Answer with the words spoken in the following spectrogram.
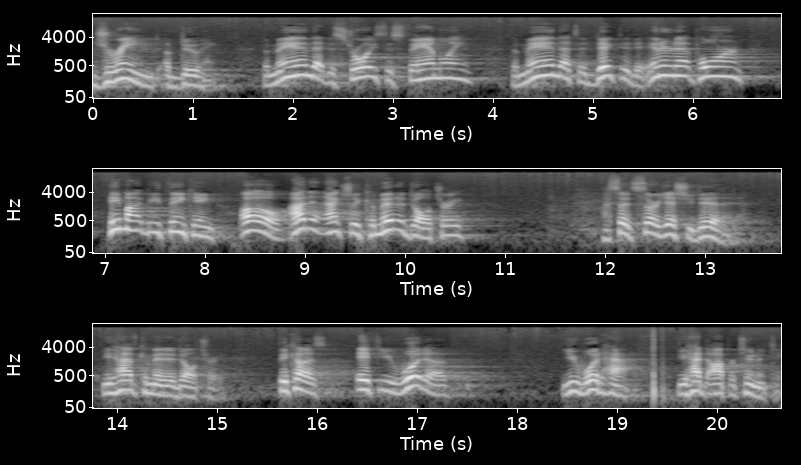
dreamed of doing. The man that destroys his family, the man that's addicted to internet porn, he might be thinking, Oh, I didn't actually commit adultery. I said, Sir, yes, you did. You have committed adultery. Because if you would have, you would have. If you had the opportunity.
